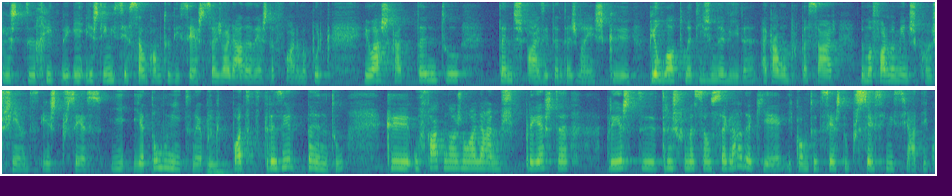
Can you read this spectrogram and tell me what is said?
este esta iniciação, como tu disseste, seja olhada desta forma, porque eu acho que há tanto tantos pais e tantas mães que, pelo automatismo da vida, acabam por passar de uma forma menos consciente este processo. E, e é tão bonito, não é? Porque uhum. pode-te trazer tanto que o facto de nós não olharmos para esta para esta transformação sagrada que é, e como tu disseste, o processo iniciático,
